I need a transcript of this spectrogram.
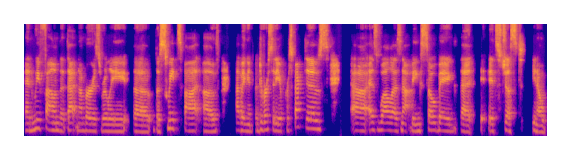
And we found that that number is really the, the sweet spot of having a diversity of perspectives uh, as well as not being so big that it's just you know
